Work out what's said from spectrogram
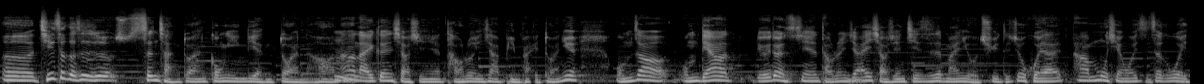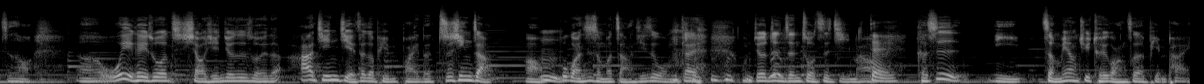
呃，其实这个是生产端、供应链端的哈，那来跟小贤也讨论一下品牌端，因为我们知道，我们等一下有一段时间讨论一下，哎，小贤其实是蛮有趣的，就回来他目前为止这个位置哈，呃，我也可以说小贤就是所谓的阿金姐这个品牌的执行长啊，嗯、不管是什么长，其实我们在 我们就认真做自己嘛，对，可是。你怎么样去推广这个品牌？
